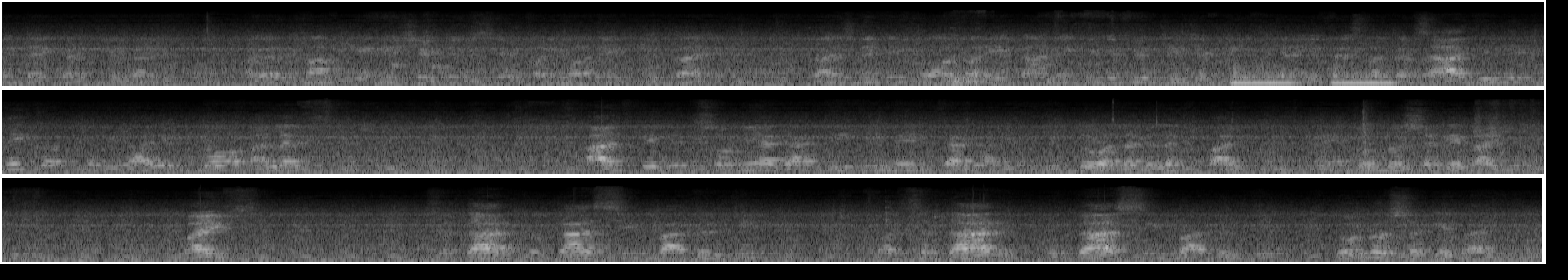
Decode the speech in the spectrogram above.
में तय करती है अगर अगर आपके इनिशिएटिव से परिवार एक होता है राजनीतिक तौर पर एक आने के लिए फिर बीजेपी क्या ये फैसला कर राजनीतिक और पारिवारिक दो अलग स्थिति आज के दिन सोनिया गांधी जी, मेनका गांधी जी दो अलग अलग पार्टी में दोनों सगे भाइयों की वाइफ सरदार प्रकाश सिंह बादल जी और सरदार गुरदास सिंह बादल जी दोनों सगे भाई हैं।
